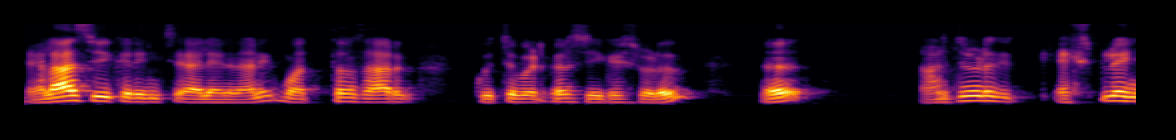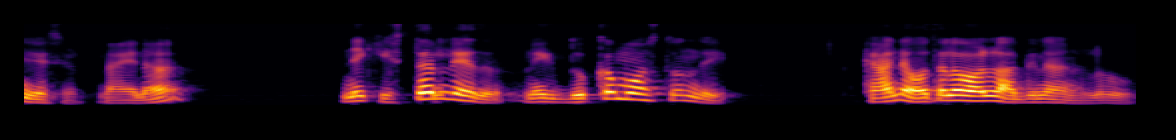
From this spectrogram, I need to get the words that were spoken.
ఎలా స్వీకరించాలి అనే దానికి మొత్తం సార్ కూర్చోబెట్టుకొని శ్రీకృష్ణుడు అర్జునుడికి ఎక్స్ప్లెయిన్ చేశాడు నాయన నీకు ఇష్టం లేదు నీకు దుఃఖం వస్తుంది కానీ అవతల వాళ్ళు అజ్ఞానులు.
